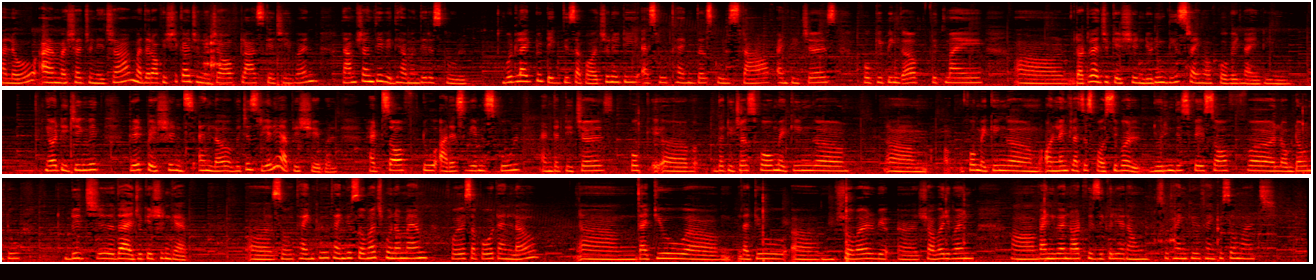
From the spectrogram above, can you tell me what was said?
Hello, I am Varsha Juneja, mother of Ishika Juneja of class KG1, Ram Shanti Vidya Mandir School. Would like to take this opportunity as to thank the school staff and teachers for keeping up with my uh, daughter education during this time of COVID-19. You're teaching with great patience and love, which is really appreciable. Hats off to RSVM school and the teachers for uh, the teachers for making uh, um, for making um, online classes possible during this phase of uh, lockdown to bridge the education gap. Uh, so thank you, thank you so much, Poonam ma'am, for your support and love um, that you um, that you um, shower uh, shower even uh, when you are not physically around. So thank you, thank you so much.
